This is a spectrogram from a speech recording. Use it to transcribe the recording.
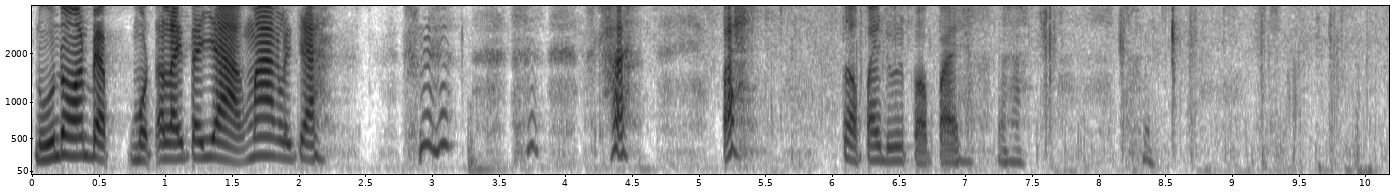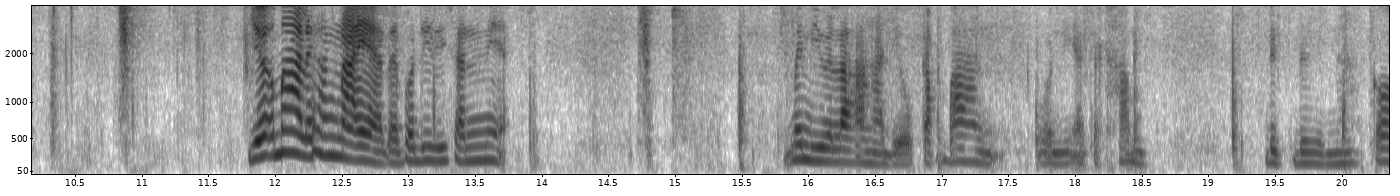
หนูนอนแบบหมดอะไรแต่อยากมากเลยจ้ะค่ะไปต่อไปดูต่อไปนะคะเยอะมากเลยข้างในอะ แต่พอดีดิฉันเนี่ย ไม่มีเวลาค่ะเดี๋ยวกลับบ้าน วันนี้อาจจะค่ำ ดึกดื่นนะ ก็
